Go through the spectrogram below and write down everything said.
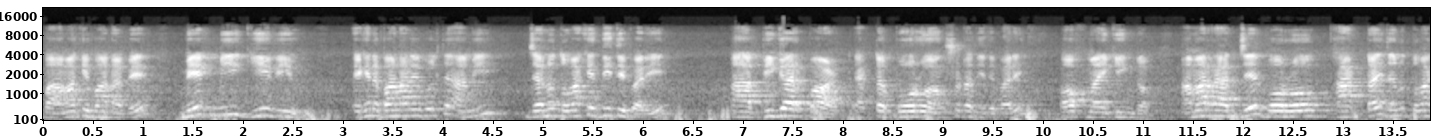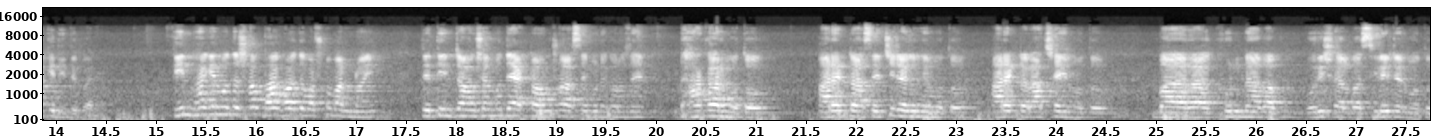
বা আমাকে বানাবে মেক মি গিভ ইউ এখানে বানাবে বলতে আমি যেন তোমাকে দিতে পারি বিগার পার্ট একটা বড় অংশটা দিতে পারি অফ মাই কিংডম আমার রাজ্যের বড় ভাগটাই যেন তোমাকে দিতে পারি। তিন ভাগের মধ্যে সব ভাগ হয়তো বা সমান নয়। যে তিনটা অংশের মধ্যে একটা অংশ আছে, মনে করো যে ঢাকার মতো, আরেকটা আছে চিটাগঙ্গের মতো, আরেকটা রাজশাহীর মতো, বা খুলনা বা বরিশাল বা সিলেটের মতো।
